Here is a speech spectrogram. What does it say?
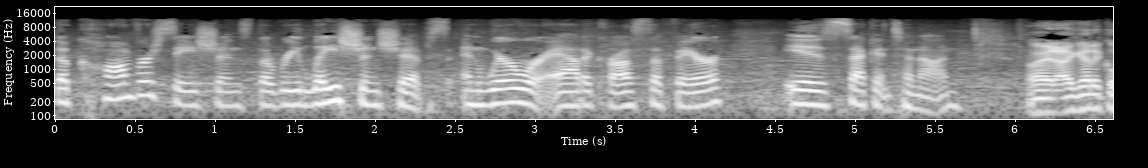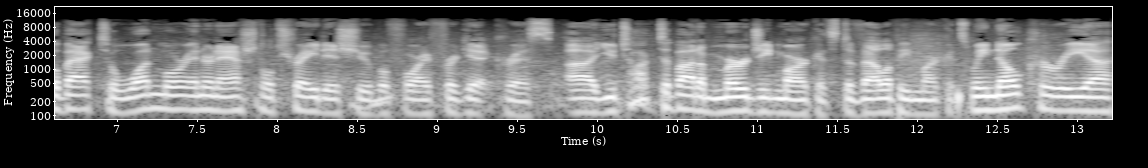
the conversations, the relationships, and where we're at across the fair is second to none. All right, I got to go back to one more international trade issue before I forget, Chris. Uh, you talked about emerging markets, developing markets. We know Korea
